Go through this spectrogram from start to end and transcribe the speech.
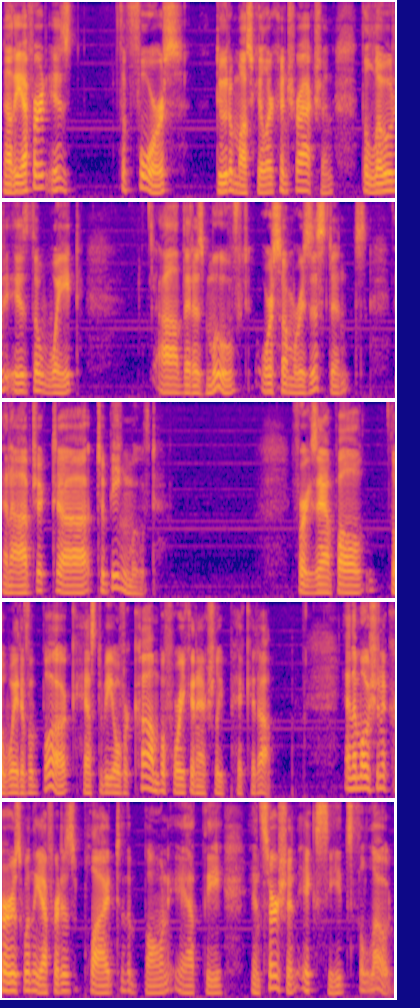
Now the effort is the force due to muscular contraction. The load is the weight uh, that is moved or some resistance, an object uh, to being moved. For example, the weight of a book has to be overcome before you can actually pick it up. And the motion occurs when the effort is applied to the bone at the insertion exceeds the load.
